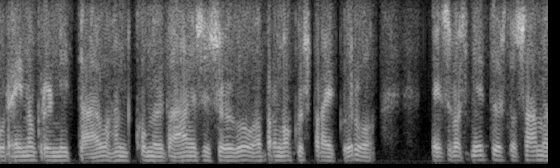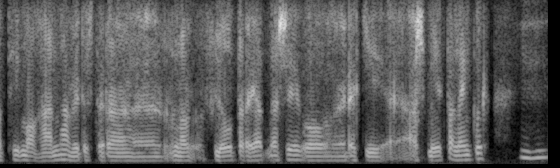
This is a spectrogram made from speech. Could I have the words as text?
úr einangrun í dag og hann kom auðvitað aðeins í sögu og var bara nokkur sprækur og þeir sem var smituðist á sama tíma á hann, hann verðist vera uh, fljótar að jæfna sig og er ekki að smita lengur. Mm -hmm.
